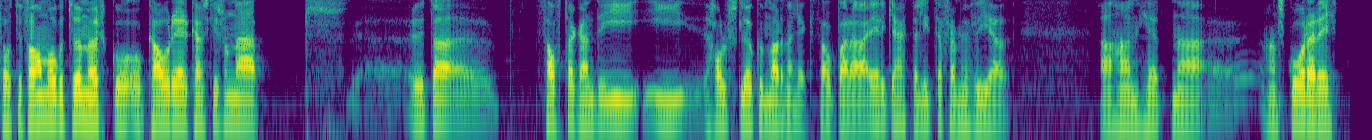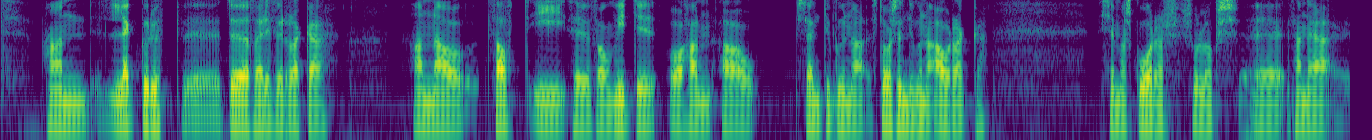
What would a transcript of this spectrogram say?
þóttu fáum okkur tvö mörg og, og kári er kannski svona auðvitað þáttakandi í, í hálfslökum varnarleik þá bara er ekki hægt að líta fram hjá því að, að hann hérna hann skorar eitt hann leggur upp uh, döðafæri fyrir rakka hann á þátt í þegar við fáum vítið og hann á sendinguna, stórsendinguna á rakka sem að skorar svo loks uh, þannig að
